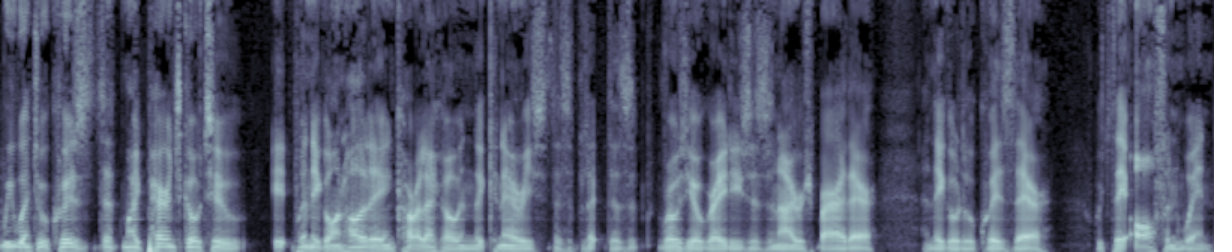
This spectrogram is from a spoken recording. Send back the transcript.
we went to a quiz that my parents go to it, when they go on holiday in Corralejo in the Canaries. There's a there's a, Rosie O'Grady's. is an Irish bar there, and they go to a quiz there, which they often win.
